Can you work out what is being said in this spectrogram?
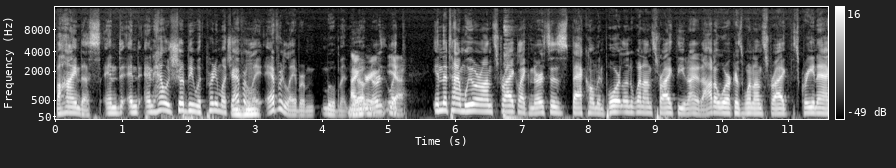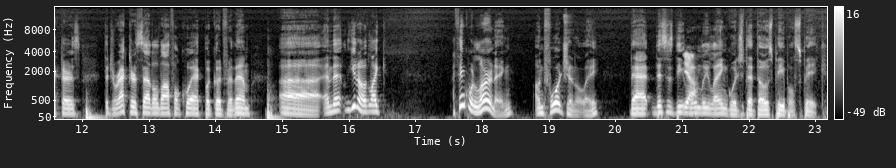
behind us and and and how it should be with pretty much every la- every labor movement. you I know? agree, Nurse- yeah. Like in the time we were on strike, like nurses back home in Portland went on strike, the United Auto Workers went on strike, the screen actors, the directors settled awful quick, but good for them. Uh, and that you know, like, I think we're learning, unfortunately, that this is the Yeah. only language that those people speak.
